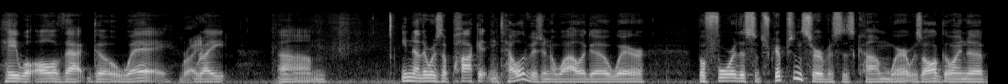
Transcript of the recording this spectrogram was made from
hey, will all of that go away? Right. Right. Um, you know, there was a pocket in television a while ago where before the subscription services come, where it was all going to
